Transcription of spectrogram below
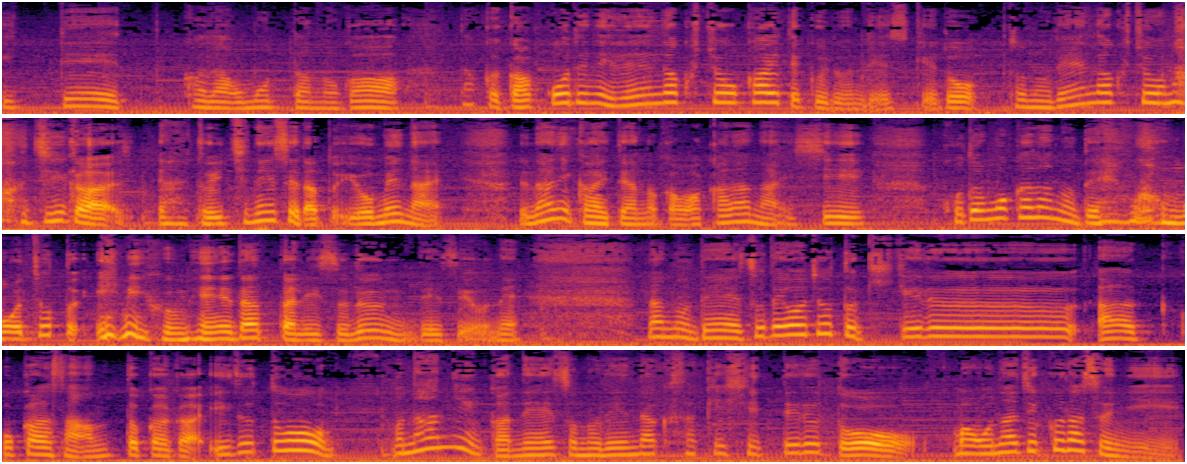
行ってから思ったのがなんか学校でね連絡帳を書いてくるんですけどその連絡帳の字が 1年生だと読めない何書いてあるのかわからないし子供からの伝言もちょっと意味不明だったりするんですよね。なのでそれをちょっと聞けるあお母さんとかがいると、まあ、何人かねその連絡先知ってると、まあ、同じクラスに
